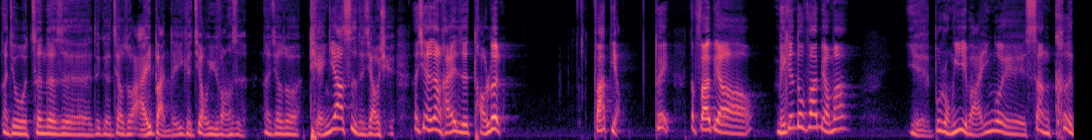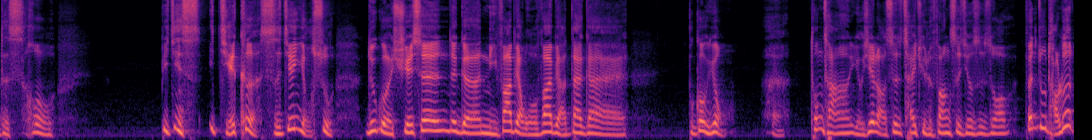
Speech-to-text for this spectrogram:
那就真的是这个叫做矮板的一个教育方式，那叫做填鸭式的教学。那现在让孩子讨论、发表，对，那发表每个人都发表吗？也不容易吧，因为上课的时候，毕竟是一节课，时间有数，如果学生这个你发表我发表，大概不够用。通常有些老师采取的方式就是说分组讨论，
